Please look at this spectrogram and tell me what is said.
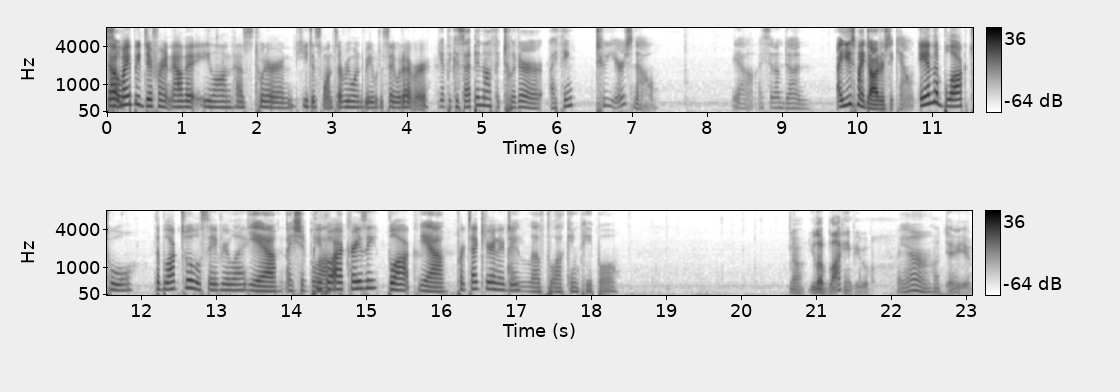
Now So- it might be different now that Elon has Twitter and he just wants everyone to be able to say whatever. Yeah, because I've been off of Twitter, I think two years now. Yeah, I said I'm done. I use my daughter's account. And the block tool. The block tool will save your life. Yeah, I should block. People act crazy. Block. yeah, Protect your energy. I love blocking people. Oh, you love blocking people. Yeah, How dare you?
